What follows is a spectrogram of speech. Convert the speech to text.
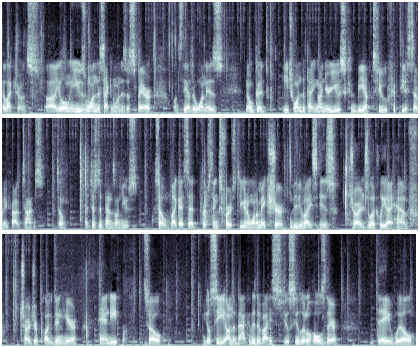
electrodes. Uh, you'll only use one. The second one is a spare. Once the other one is no good, each one, depending on your use, can be up to 50 to 75 times. So that just depends on use. So like I said, first things first, you're gonna wanna make sure the device is charged. Luckily I have charger plugged in here, handy. So you'll see on the back of the device, you'll see little holes there. They will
